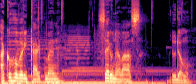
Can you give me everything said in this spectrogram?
ako hovorí Cartman, seru na vás, do domu.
